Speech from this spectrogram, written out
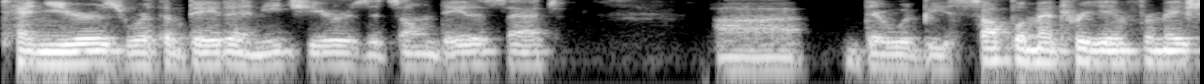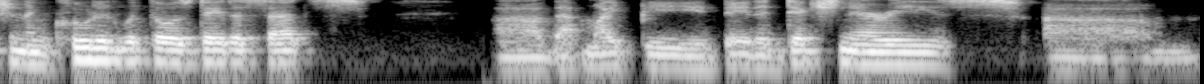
10 years worth of data and each year is its own data set. Uh, there would be supplementary information included with those data sets. Uh, that might be data dictionaries, um,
